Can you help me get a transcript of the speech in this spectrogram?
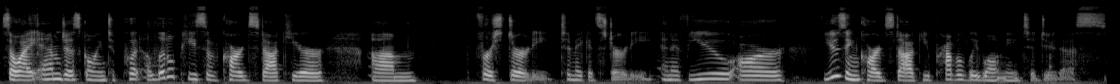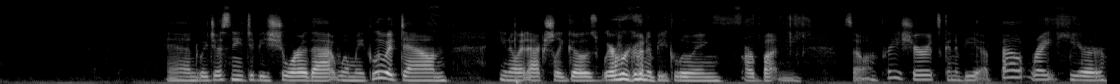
So I am just going to put a little piece of cardstock here um, for sturdy, to make it sturdy. And if you are using cardstock, you probably won't need to do this. And we just need to be sure that when we glue it down, you know, it actually goes where we're going to be gluing our button. So I'm pretty sure it's going to be about right here.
